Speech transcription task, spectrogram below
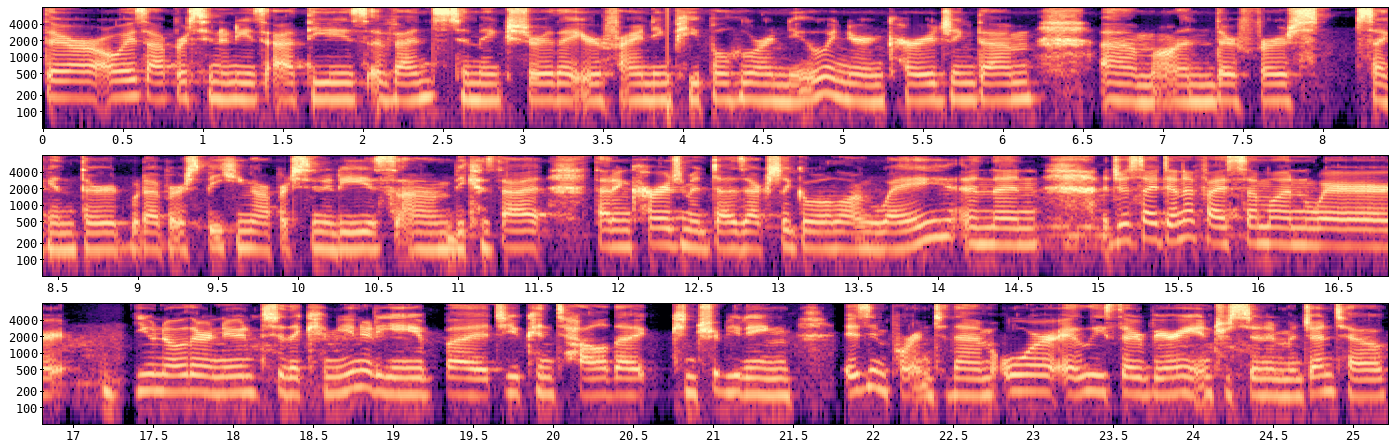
there are always opportunities at these events to make sure that you're finding people who are new and you're encouraging them um, on their first second, third, whatever speaking opportunities, um, because that that encouragement does actually go a long way. And then just identify someone where you know they're new to the community, but you can tell that contributing is important to them, or at least they're very interested in Magento,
